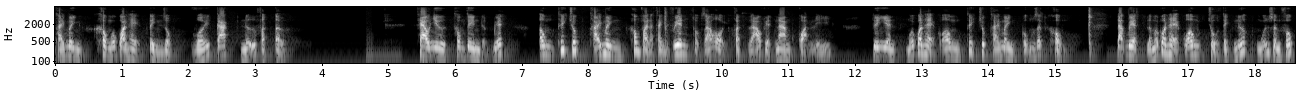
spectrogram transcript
Thái Minh không có quan hệ tình dục với các nữ Phật tử. Theo như thông tin được biết, ông Thích Trúc Thái Minh không phải là thành viên thuộc Giáo hội Phật giáo Việt Nam quản lý. Tuy nhiên, mối quan hệ của ông Thích Trúc Thái Minh cũng rất khủng. Đặc biệt là mối quan hệ của ông Chủ tịch nước Nguyễn Xuân Phúc.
